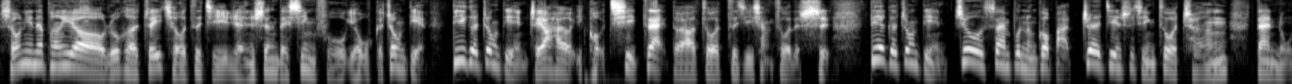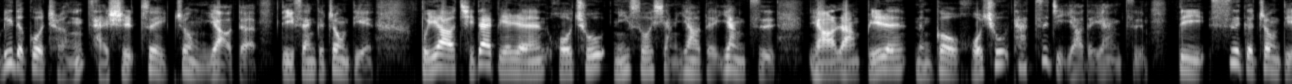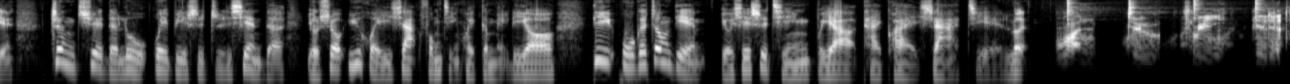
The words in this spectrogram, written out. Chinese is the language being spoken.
熟年的朋友如何追求自己人生的幸福？有五个重点。第一个重点，只要还有一口气在，都要做自己想做的事。第二个重点，就算不能够把这件事情做成，但努力的过程才是最重要的。第三个重点。不要期待别人活出你所想要的样子，你要让别人能够活出他自己要的样子。第四个重点，正确的路未必是直线的，有时候迂回一下，风景会更美丽哦。第五个重点，有些事情不要太快下结论。One, two, three, hit it。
